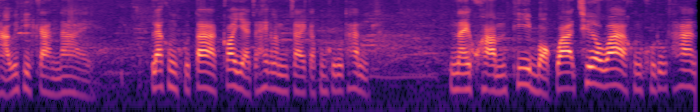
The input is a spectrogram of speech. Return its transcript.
หาวิธีการได้ และคุณครูต้าก็อยากจะให้กำลังใจกับคุณครูทุกท่าน ในความที่บอกว่าเชื่อว่าคุณครูทุกท่าน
